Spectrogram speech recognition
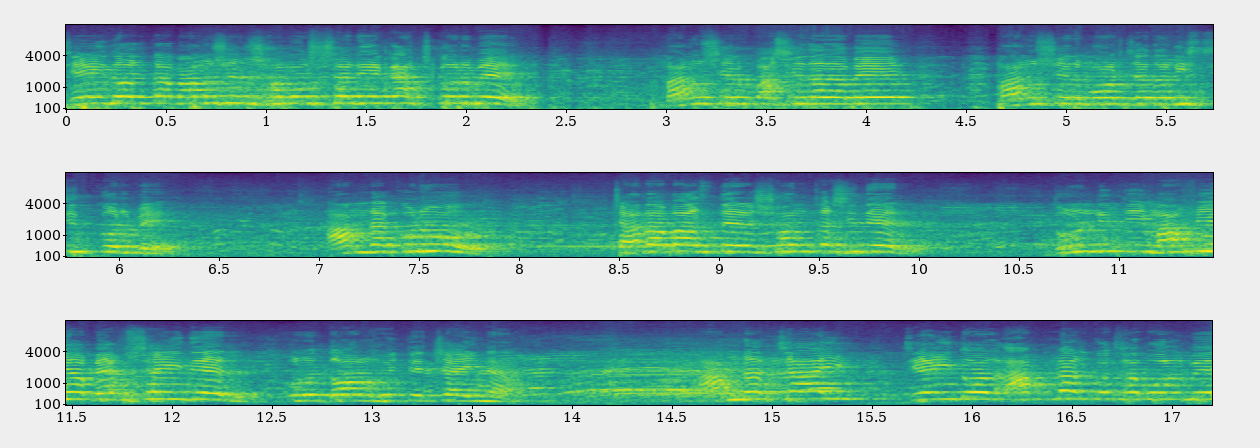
যেই দলটা মানুষের সমস্যা নিয়ে কাজ করবে, মানুষের পাশে দাঁড়াবে, মানুষের মর্যাদা নিশ্চিত করবে। আমরা কোনো চাঁদাবাজদের, সন্ত্রাসীদের, দুর্নীতি মাফিয়া ব্যবসায়ীদের কোনো দল হইতে চাই না। আমরা চাই যেই দল আপনার কথা বলবে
